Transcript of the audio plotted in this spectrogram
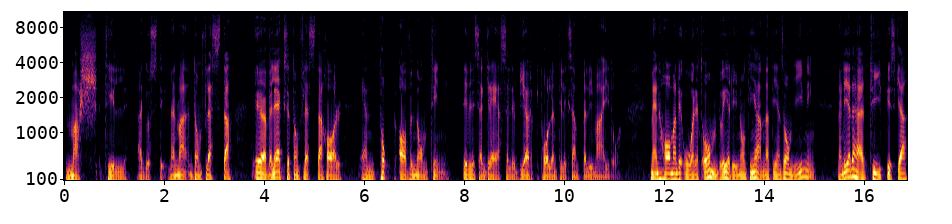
mars till augusti. Men man, de flesta, överlägset de flesta har en topp av någonting. Det vill säga gräs eller björkpollen till exempel i maj då. Men har man det året om då är det ju någonting annat i ens omgivning. Men det är det här typiska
